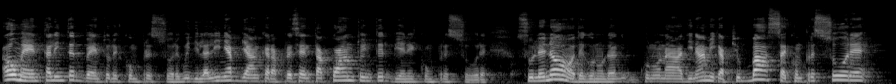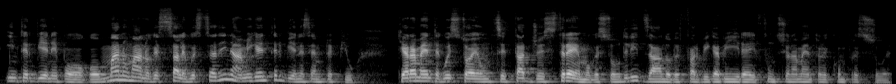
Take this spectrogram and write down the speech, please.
aumenta l'intervento del compressore, quindi la linea bianca rappresenta quanto interviene il compressore. Sulle note con una, con una dinamica più bassa il compressore interviene poco, mano a mano che sale questa dinamica interviene sempre più. Chiaramente questo è un settaggio estremo che sto utilizzando per farvi capire il funzionamento del compressore.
